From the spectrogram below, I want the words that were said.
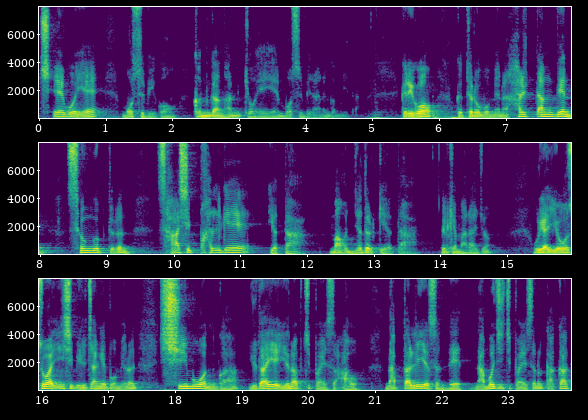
최고의 모습이고 건강한 교회의 모습이라는 겁니다. 그리고 끝으로 보면 할당된 성읍들은 48개였다. 48개였다. 그렇게 말하죠. 우리가 여호수아 21장에 보면은 시므온과 유다의 연합 지파에서 아홉, 납달리에서 넷, 나머지 지파에서는 각각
